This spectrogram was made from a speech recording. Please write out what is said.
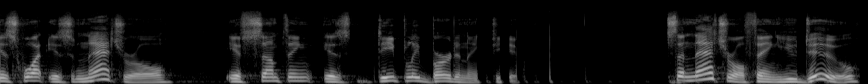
is what is natural if something is deeply burdening to you. It's the natural thing you do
